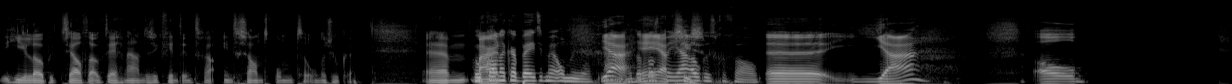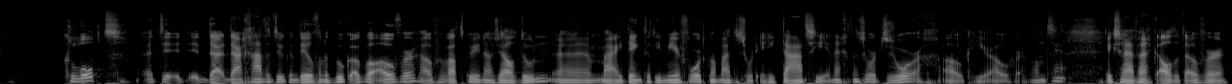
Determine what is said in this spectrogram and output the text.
hier loop ik hetzelfde ook tegenaan. Dus ik vind het inter- interessant om te onderzoeken. Ehm, Hoe maar, kan ik er beter mee om? Ja, dat ja, was ja, bij jou ook het geval. Eh, ja, al klopt. Het, daar, daar gaat natuurlijk een deel van het boek ook wel over. Over wat kun je nou zelf doen. Eh, maar ik denk dat hij meer voortkwam uit een soort irritatie en echt een soort zorg ook hierover. Want Ja. ik schrijf eigenlijk altijd over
